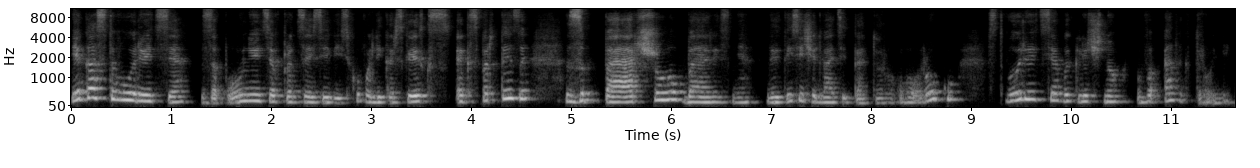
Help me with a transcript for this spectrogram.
яка створюється, заповнюється в процесі військово-лікарської експертизи з 1 березня 2025 року, створюється виключно в електронній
